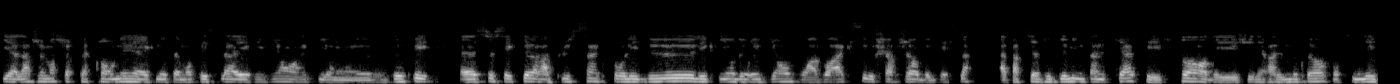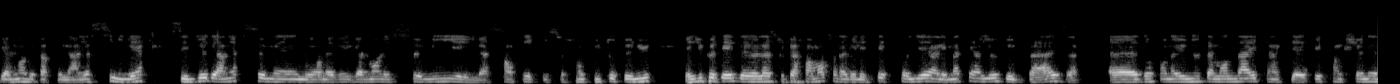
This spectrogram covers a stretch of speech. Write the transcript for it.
qui a largement surperformé avec notamment Tesla et Rivian hein, qui ont euh, dopé euh, ce secteur à plus 5 pour les deux. Les clients de Rivian vont avoir accès aux chargeurs de Tesla à partir de 2024 et Ford et General Motors ont signé également des partenariats similaires ces deux dernières semaines. On avait également les semis et la santé qui se sont plutôt tenus. Et du côté de la sous-performance, on avait les pétrolières, les matériaux de base euh, donc, on a eu notamment Nike hein, qui a été sanctionné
